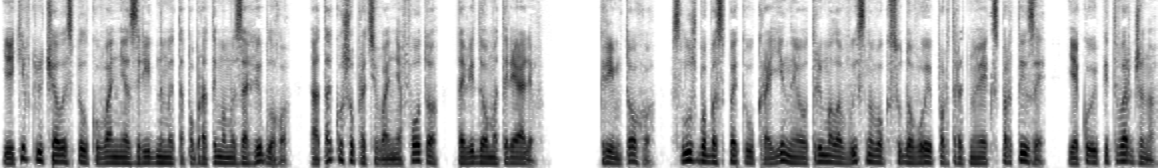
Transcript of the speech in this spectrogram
які включали спілкування з рідними та побратимами загиблого, а також опрацювання фото та відеоматеріалів. Крім того, Служба безпеки України отримала висновок судової портретної експертизи, якою підтверджено,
